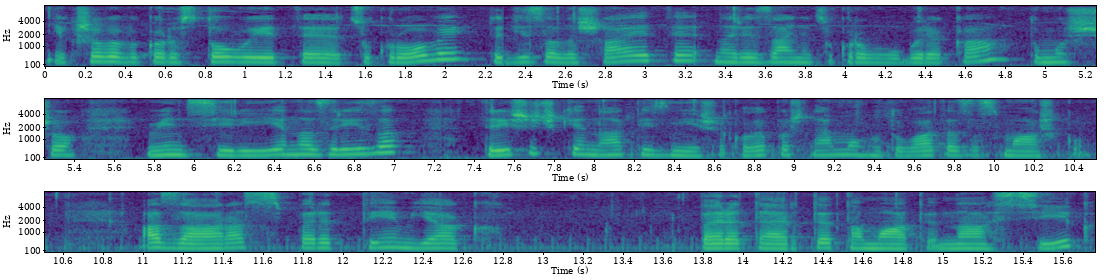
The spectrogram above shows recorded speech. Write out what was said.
Якщо ви використовуєте цукровий, тоді залишаєте нарізання цукрового буряка, тому що він сіріє на зрізах трішечки на пізніше, коли почнемо готувати засмажку. А зараз, перед тим, як перетерти томати на сік,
